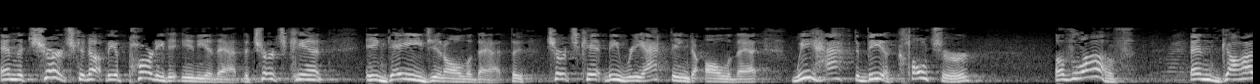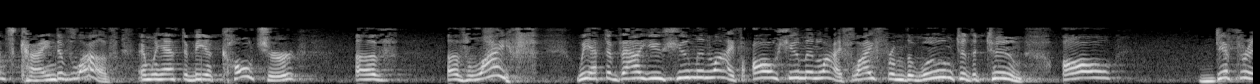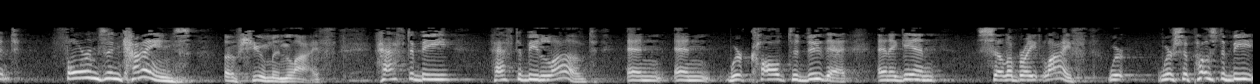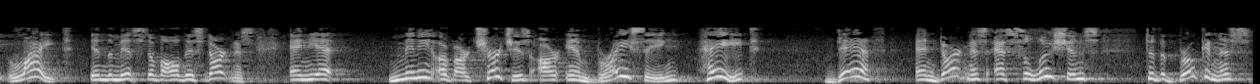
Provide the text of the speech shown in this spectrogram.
And the church cannot be a party to any of that. The church can't engage in all of that. The church can't be reacting to all of that. We have to be a culture of love. And God's kind of love. And we have to be a culture of, of life. We have to value human life, all human life, life from the womb to the tomb, all different forms and kinds of human life have to be, have to be loved and, and we're called to do that. And again, celebrate life. We're, we're supposed to be light in the midst of all this darkness. And yet, many of our churches are embracing hate, death, and darkness as solutions to the brokenness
